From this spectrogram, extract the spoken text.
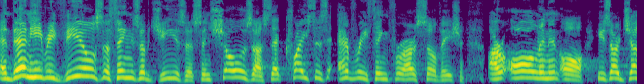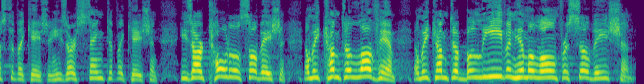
And then he reveals the things of Jesus and shows us that Christ is everything for our salvation, our all in and all. He's our justification. He's our sanctification. He's our total salvation. And we come to love him and we come to believe in him alone for salvation.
